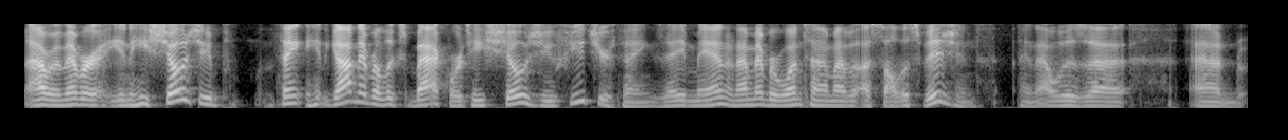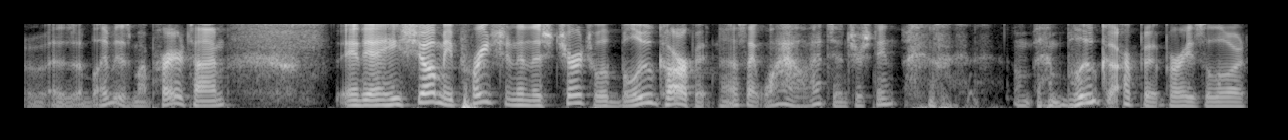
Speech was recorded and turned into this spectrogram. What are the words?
I remember, and He shows you. Think, God never looks backwards. He shows you future things. Amen. And I remember one time I, I saw this vision, and I was, uh, I believe it was my prayer time. And uh, he showed me preaching in this church with blue carpet. And I was like, wow, that's interesting. blue carpet, praise the Lord.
